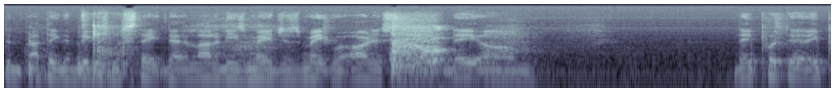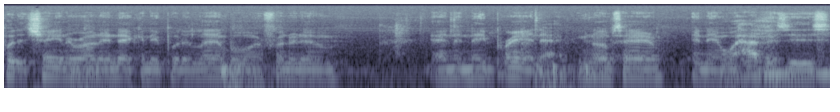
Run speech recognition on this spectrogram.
the, I think the biggest mistake that a lot of these majors make with artists is that they um, they put the, they put a chain around their neck and they put a Lambo in front of them, and then they brand that. You know what I'm saying? And then what happens is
